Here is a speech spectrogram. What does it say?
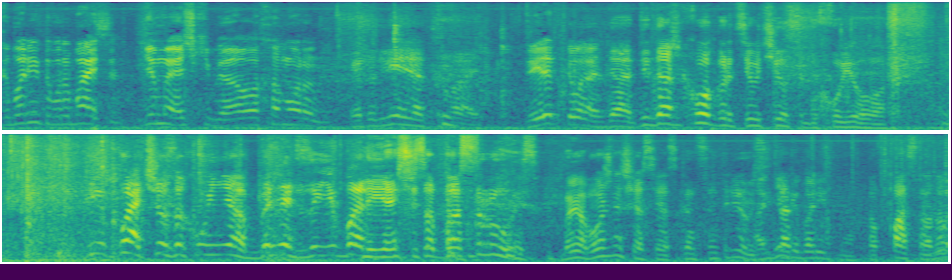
Габариты вырубайся. Где мои очки, бля? А хамора, бля. Это дверь открывай. Дверь открывай. Да, ты даже в Хогвартсе учился бы хуёво. Ебать, что за хуйня? Блять, заебали, я сейчас обосрусь. Бля, можно сейчас я сконцентрируюсь? А где габарит? Опасно, а то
